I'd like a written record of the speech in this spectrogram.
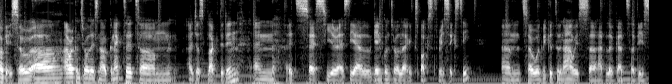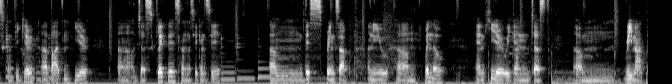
Okay, so uh, our controller is now connected. Um, I just plugged it in and it says here SDL Game Controller Xbox 360. Um, so what we could do now is uh, have a look at uh, this configure uh, button here. Uh, I'll just click this and as you can see, um, this brings up a new um, window and here we can just um, remap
